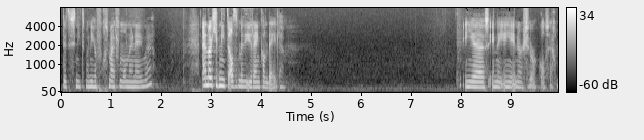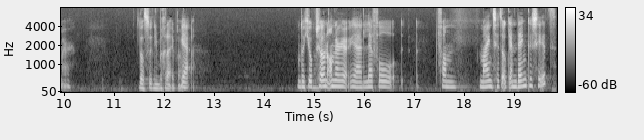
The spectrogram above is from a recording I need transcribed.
dit is niet de manier volgens mij van ondernemen. En dat je het niet altijd met iedereen kan delen. In je, in, in je inner circle, zeg maar. Dat ze het niet begrijpen. Ja. Omdat je op zo'n ander ja, level van mindset ook en denken zit.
